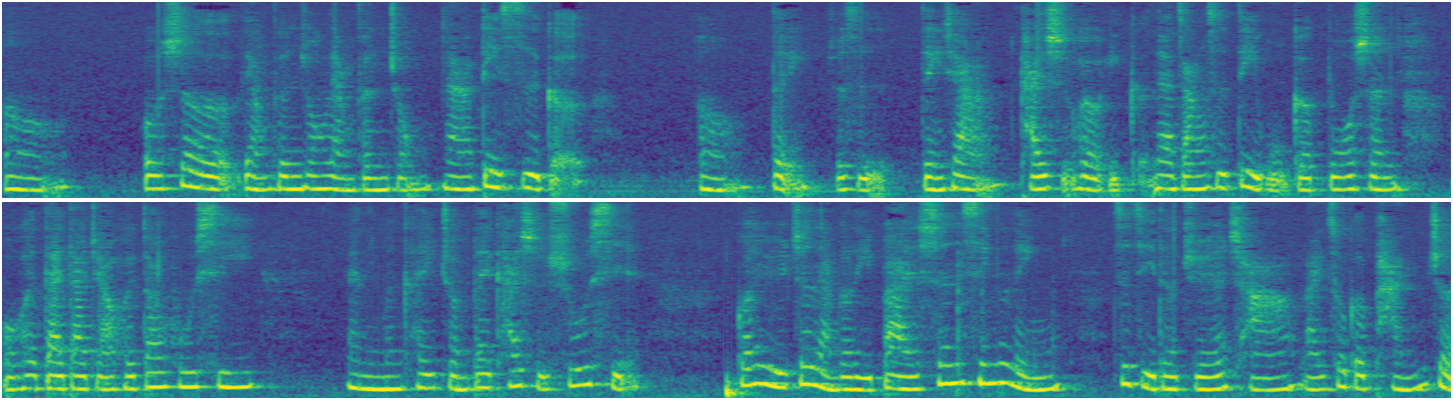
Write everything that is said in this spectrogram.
嗯，我设两分钟，两分钟。那第四个，嗯，对，就是等一下开始会有一个，那张是第五个波声，我会带大家回到呼吸。那你们可以准备开始书写关于这两个礼拜身心灵自己的觉察，来做个盘整。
